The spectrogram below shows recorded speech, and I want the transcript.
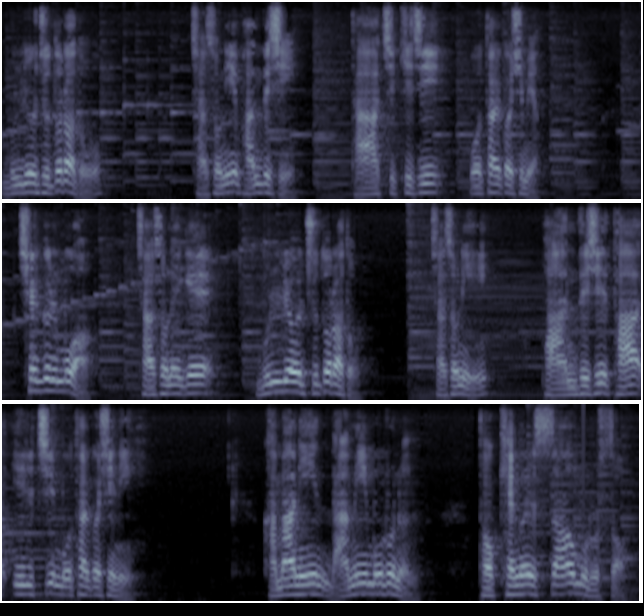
물려주더라도 자손이 반드시 다 지키지 못할 것이며 책을 모아 자손에게 물려주더라도 자손이 반드시 다 읽지 못할 것이니 가만히 남이 모르는 덕행을 쌓음으로써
